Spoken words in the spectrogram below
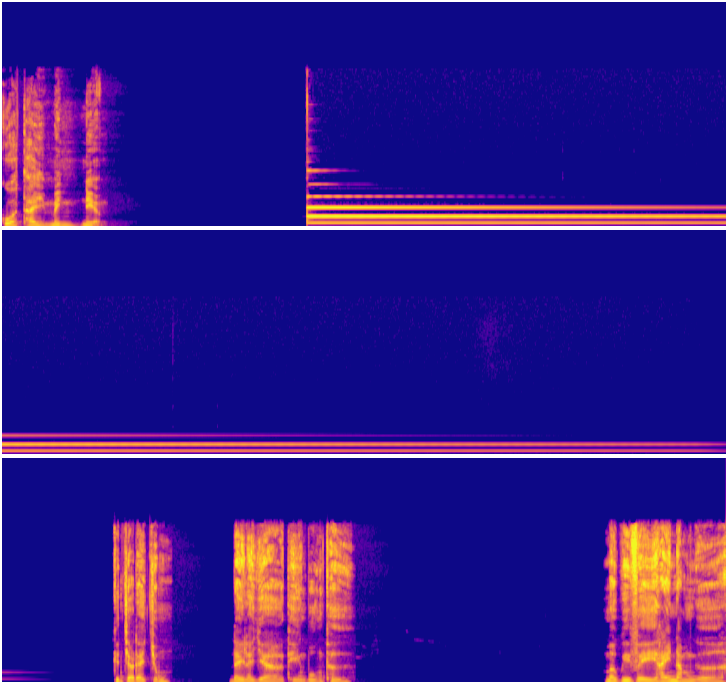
của thầy minh niệm. Kính chào đại chúng. Đây là giờ thiền buông thư. Mời quý vị hãy nằm ngửa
